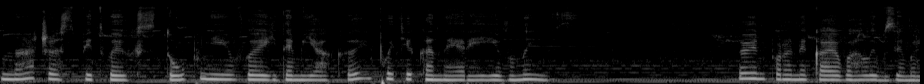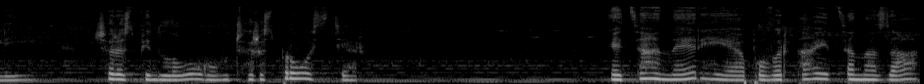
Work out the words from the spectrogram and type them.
наче з-під твоїх ступнів вийде м'який потік енергії вниз. Він проникає в глиб землі, через підлогу, через простір. І ця енергія повертається назад,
